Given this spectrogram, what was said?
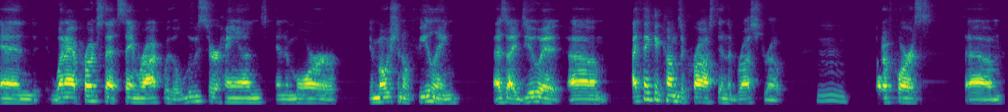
And when I approach that same rock with a looser hand and a more emotional feeling as I do it, um, I think it comes across in the brushstroke. Mm. But of course, um,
